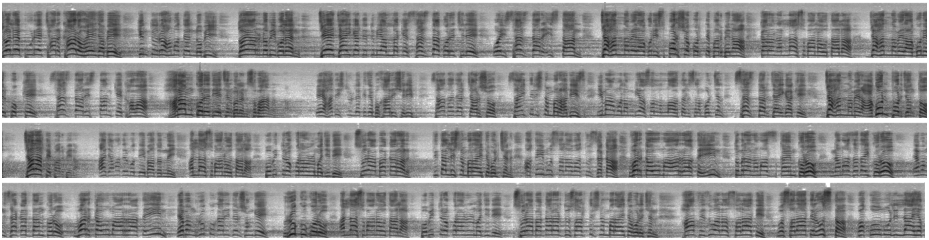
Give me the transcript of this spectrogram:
জ্বলে পুড়ে ছারখার হয়ে যাবে। কিন্তু রহমতের নবী, দয়ার নবী বলেন, যে জায়গাতে তুমি আল্লাহকে সাজদা করেছিলে, ওই সাজদার স্থান জাহান্নামের আগুন স্পর্শ করতে পারবে না। কারণ আল্লাহ সুবাহ তালা জাহান্নামের আগুনের পক্ষে সাজদার স্থানকে খাওয়া হারাম করে দিয়েছেন বলেন সুবাহান আল্লাহ এই হাদিসটি লিখেছে বুখারি শরীফ, সাত হাজার চারশো সাঁত্রিশ নম্বর হাদিস। ইমাম উলাম্বিয়া সাল্লাহ সাল্লাম বলছেন, সাজদার জায়গাকে জাহান্নামের আগুন পর্যন্ত জ্বালাতে পারবে না। আজ আমাদের মধ্যে ইবাদত নেই। আল্লাহ সুবাহ তালা পবিত্র কোরআনুল মজিদে সুরা বাকারার তেতাল্লিশ নম্বর আয়তে বলছেন আকিমুসালাওয়াতু জাকা ওয়ারকাউ মা রাকিন, তোমরা নামাজ কায়েম করো, নামাজ আদায় করো এবং জাকাত দান করো। ওয়ারকাউ মা রাকিন, এবং রুকুকারীদের সঙ্গে রুকু করো। আল্লাহ সুবহানাহু তাআলা পবিত্র কোরআনুল মজিদে সূরা বাকারার 238 নম্বর আয়াতে বলেছেন, হাফিজু আলা সালাতি ওয়া সালাতিল উস্তা ওয়া কুমু লিল্লাহি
